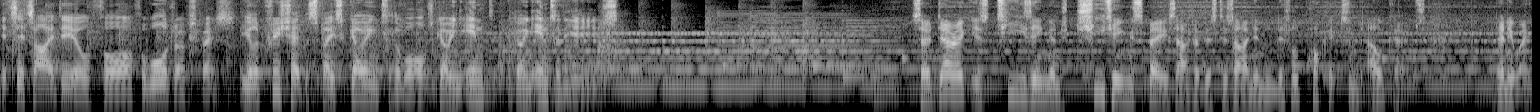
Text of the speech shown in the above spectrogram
it's, it's ideal for, for wardrobe space. You'll appreciate the space going to the walls, going, in, going into the eaves. So Derek is teasing and cheating space out of this design in little pockets and alcoves. And anyway,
